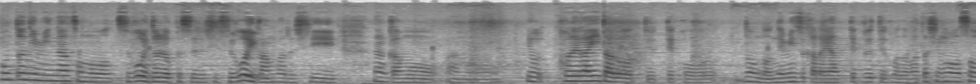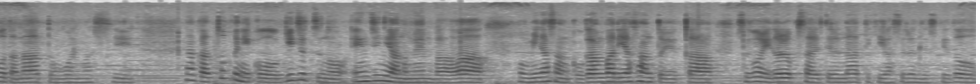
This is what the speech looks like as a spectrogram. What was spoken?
本当にみんなそのすごい努力するしすごい頑張るしなんかもうあのよこれがいいだろうって言ってこうどんどんね自らやっていくっていうことは私もそうだなと思いますし。なんか特にこう技術のエンジニアのメンバーはこう皆さんこう頑張り屋さんというかすごい努力されてるなって気がするんですけど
